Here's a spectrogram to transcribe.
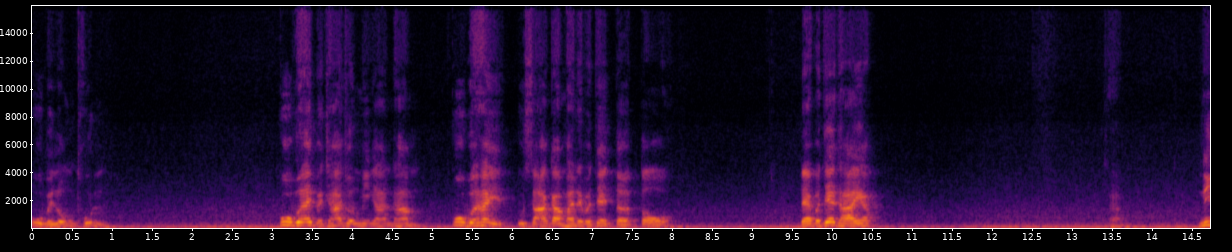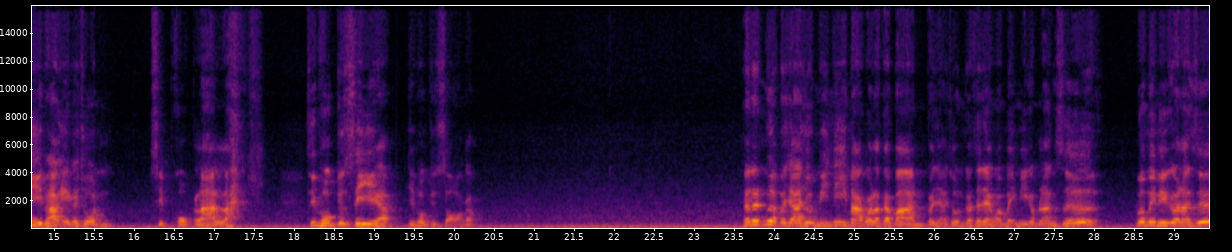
กู้ไปลงทุน กู้เพื่อให้ประชาชนมีงานทำกู้เพื่อให้อุตสาหกรรมภายในประเทศเติบโต แต่ประเทศไทยครับครับหนี้ภาคเอกชน 16 ล้านล้าน 16.4 ครับ 16.2 ครับ ดังนั้นเมื่อประชาชนมีหนี้มากกว่ารัฐบาล ประชาชนก็แสดงว่าไม่มีกำลังซื้อ เมื่อไม่มีกำลังซื้อ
